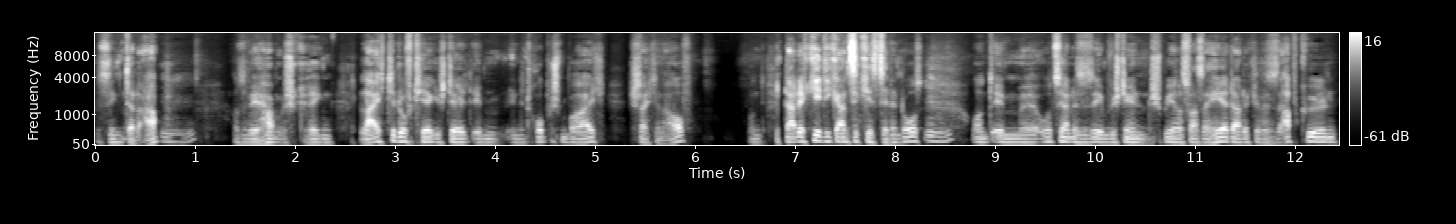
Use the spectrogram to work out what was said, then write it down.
Das sinkt dann ab. Mhm. Also wir haben kriegen leichte Luft hergestellt im, in den tropischen Bereich, steigt dann auf. Und dadurch geht die ganze Kiste dann los. Mhm. Und im äh, Ozean ist es eben, wir stellen schweres Wasser her, dadurch, dass wir es abkühlen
